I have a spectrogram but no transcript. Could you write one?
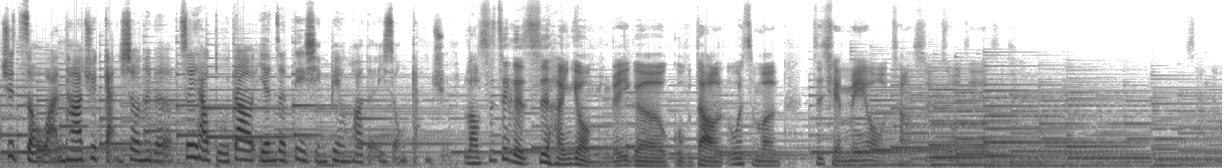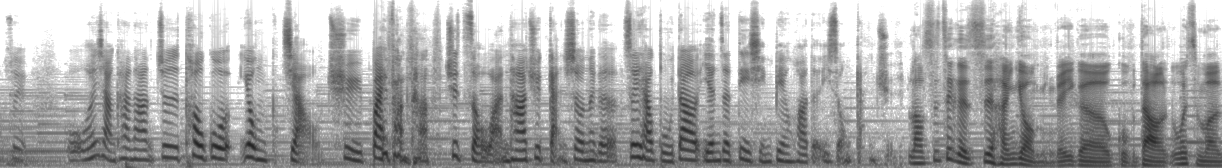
去走完它，去感受那个这条古道沿着地形变化的一种感觉。老师，这个是很有名的一个古道，为什么之前没有尝试做这件事情？所以。我我很想看他，就是透过用脚去拜访他，去走完他，去感受那个这条古道沿着地形变化的一种感觉。老师，这个是很有名的一个古道，为什么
